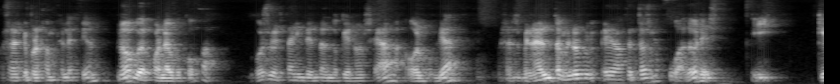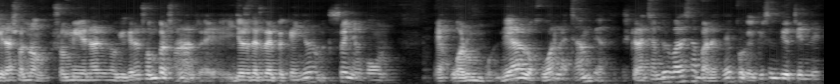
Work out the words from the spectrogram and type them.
O sea, es que por ejemplo, selección no puede jugar la Eurocopa. O eso están intentando que no se haga, o el Mundial. O sea, al final también los eh, afectados son los jugadores. Y quieras o no, son millonarios lo que quieran, son personas. Eh, ellos desde pequeños sueñan con eh, jugar un Mundial o jugar la Champions. Es que la Champions va a desaparecer, porque ¿qué sentido tiene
